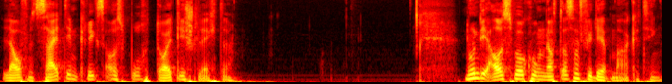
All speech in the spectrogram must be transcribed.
laufen seit dem Kriegsausbruch deutlich schlechter. Nun die Auswirkungen auf das Affiliate Marketing.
